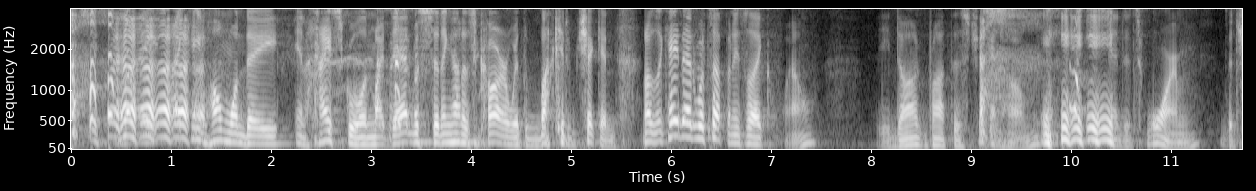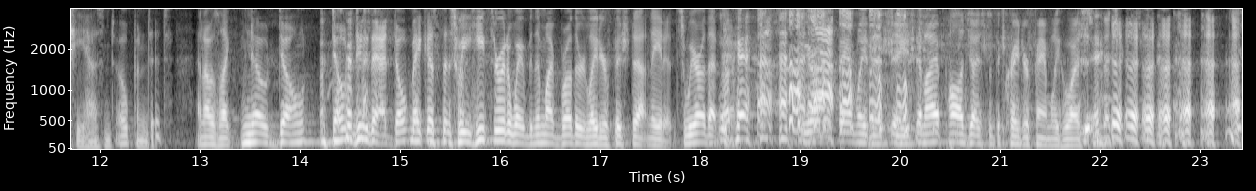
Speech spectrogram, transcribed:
I, I came home one day in high school, and my dad was sitting on his car with a bucket of chicken. And I was like, "Hey, Dad, what's up?" And he's like, "Well, the dog brought this chicken home, and it's warm." But she hasn't opened it, and I was like, "No, don't, don't do that. Don't make us this." We, he threw it away, but then my brother later fished it out and ate it. So we are that family. we are the family that ate, and I apologize to the Crater family, who I assume that chicken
